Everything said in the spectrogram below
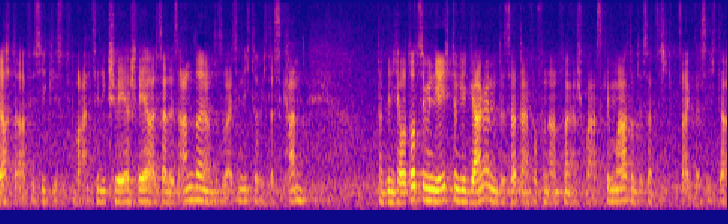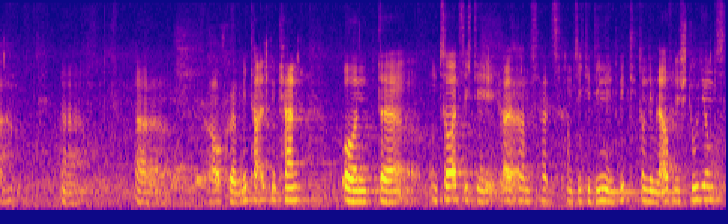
gedacht, ah, Physik ist wahnsinnig schwer, schwerer als alles andere und das weiß ich nicht, ob ich das kann. Dann bin ich aber trotzdem in die Richtung gegangen und das hat einfach von Anfang an Spaß gemacht und es hat sich gezeigt, dass ich da äh, äh, auch äh, mithalten kann. Und, äh, und so hat sich die, äh, hat, haben sich die Dinge entwickelt und im Laufe des Studiums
